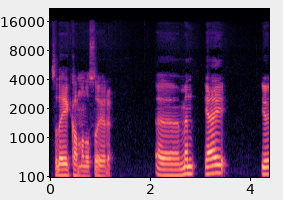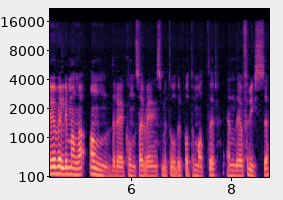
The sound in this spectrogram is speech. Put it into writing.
Så det kan man også gjøre. Eh, men jeg gjør jo veldig mange andre konserveringsmetoder på tomater enn det å fryse.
